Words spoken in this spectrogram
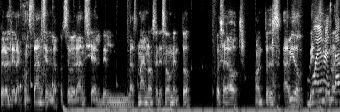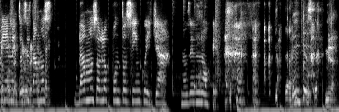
pero el de la constancia, de la perseverancia, el de las manos en ese momento, pues era otro, ¿no? Entonces, ha habido... Veces bueno, que no está bien, entonces damos, damos solo punto cinco y ya, no se enoje. punto, mira,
